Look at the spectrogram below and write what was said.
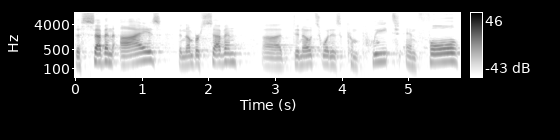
The seven eyes, the number seven, uh, denotes what is complete and full.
